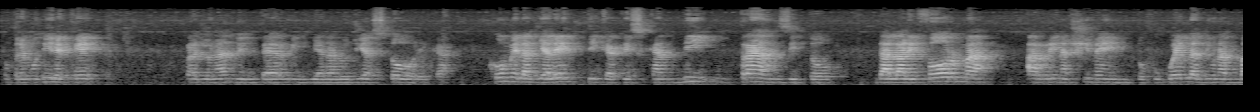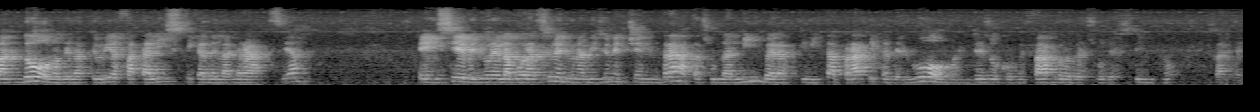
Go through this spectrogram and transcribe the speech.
Potremmo dire che, ragionando in termini di analogia storica, come la dialettica che scandì il transito dalla riforma al rinascimento fu quella di un abbandono della teoria fatalistica della grazia, e insieme di un'elaborazione di una visione centrata sulla libera attività pratica dell'uomo, inteso come fabbro del suo destino, il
